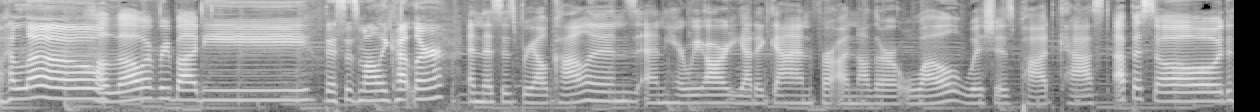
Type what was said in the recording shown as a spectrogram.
hello. Hello, everybody. This is Molly Cutler. And this is Brielle Collins. And here we are yet again for another Well Wishes podcast episode.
